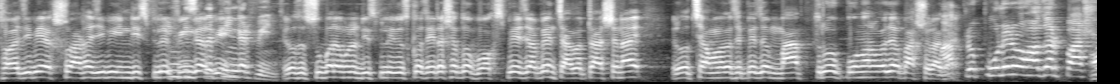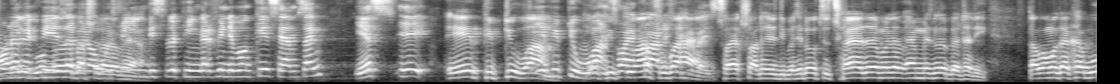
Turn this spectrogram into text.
ছয় জিবি একশো আঠাশ GB in display fingerprint fingerprint এটা হচ্ছে সুপার অ্যামোলেড ডিসপ্লে ইউজ করছে। এটার সাথে বক্স পেয়ে যাবেন চার্জারটা আসে নাই। এটা হচ্ছে আমাদের কাছে পেয়ে যাবে মাত্র পনেরো হাজার পাঁচশো টাকা মাত্র পনেরো হাজার পাঁচশো টাকায় পেয়ে 15,500 যাবেন টাকা ইন ডিসপ্লে ফিঙ্গারপ্রিন্ট এবং কি Samsung S A A fifty one A51, fifty one 628 super হ্যাঁ ছয় একশো আঠাশ ডিভাইস এটা হচ্ছে ছয় হাজার এমএএচ ব্যাটারি তারপর আমরা দেখাবো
